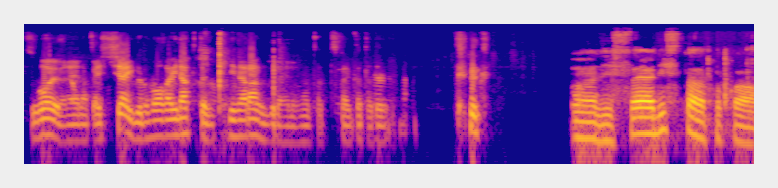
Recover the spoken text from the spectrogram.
すごいよね。なんか一試合ギルモアがいなくても気にならんぐらいのなんか使い方で。まあ実際アリスターとか、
